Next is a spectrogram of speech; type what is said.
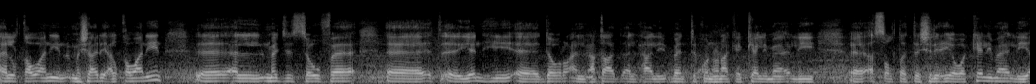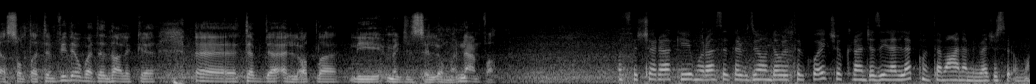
القوانين مشاريع القوانين آه، المجلس سوف آه، ينهي آه، دور الانعقاد الحالي بأن تكون هناك كلمة للسلطة التشريعية وكلمة للسلطة التنفيذية وبعد ذلك تبدأ العطلة لمجلس الأمة. نعم فاطمة في الشراكي مراسل تلفزيون دولة الكويت. شكرا جزيلا لك. كنت معنا من مجلس الأمة.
